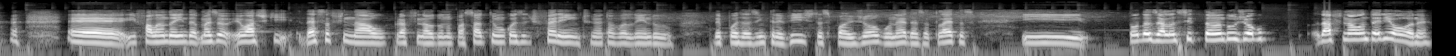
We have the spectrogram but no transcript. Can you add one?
é, e falando ainda, mas eu, eu acho que dessa final para a final do ano passado tem uma coisa diferente, né? Eu tava lendo depois das entrevistas pós-jogo, né, das atletas e todas elas citando o jogo da final anterior, né?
